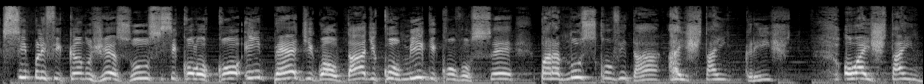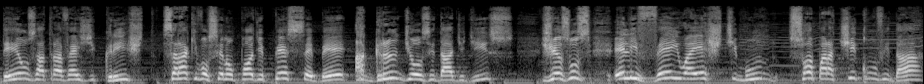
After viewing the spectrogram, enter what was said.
Simplificando, Jesus se colocou em pé de igualdade comigo e com você para nos convidar a estar em Cristo ou a estar em Deus através de Cristo. Será que você não pode perceber a grandiosidade disso? Jesus, ele veio a este mundo só para te convidar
